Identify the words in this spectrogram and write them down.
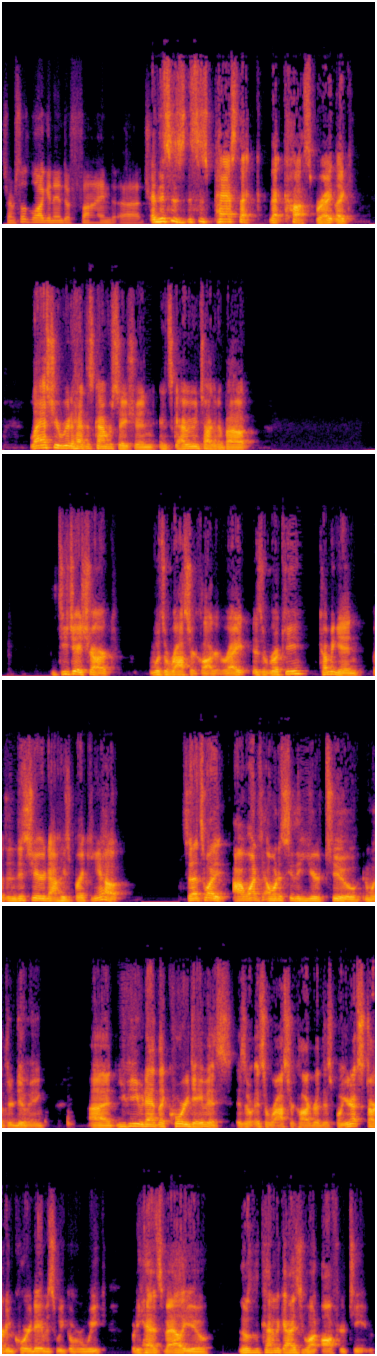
So I'm still logging in to find. Uh, and this is this is past that that cusp, right? Like last year we would have had this conversation, and it's guy we've been talking about. DJ Chark was a roster clogger, right? As a rookie coming in, but then this year now he's breaking out. So that's why I want I want to see the year two and what they're doing. Uh, you can even add like Corey Davis as a, as a roster clogger at this point. You're not starting Corey Davis week over week, but he has value. Those are the kind of guys you want off your team.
